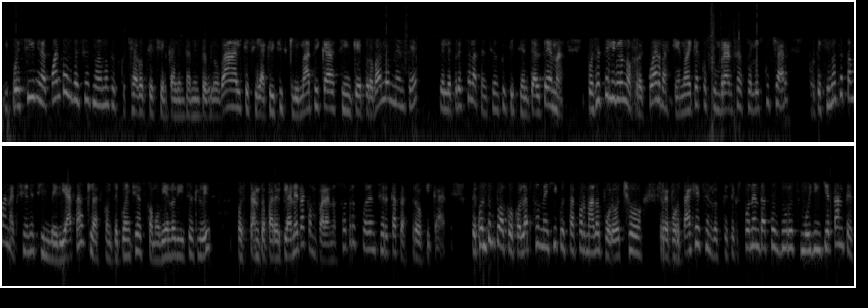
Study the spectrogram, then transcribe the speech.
Y pues sí, mira, ¿cuántas veces no hemos escuchado que si el calentamiento global, que si la crisis climática, sin que probablemente se le preste la atención suficiente al tema? Pues este libro nos recuerda que no hay que acostumbrarse a solo escuchar, porque si no se toman acciones inmediatas, las consecuencias, como bien lo dices Luis, pues tanto para el planeta como para nosotros pueden ser catastróficas. Te cuento un poco, Colapso México está formado por ocho reportajes en los que se exponen datos duros muy inquietantes.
